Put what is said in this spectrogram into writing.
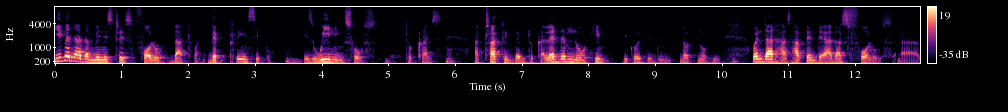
Even other ministries follow that one. The principle mm. is winning souls mm. to Christ, attracting them to Christ. Let them know Him because they do not know Him. When that has happened, the others follows. Uh,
